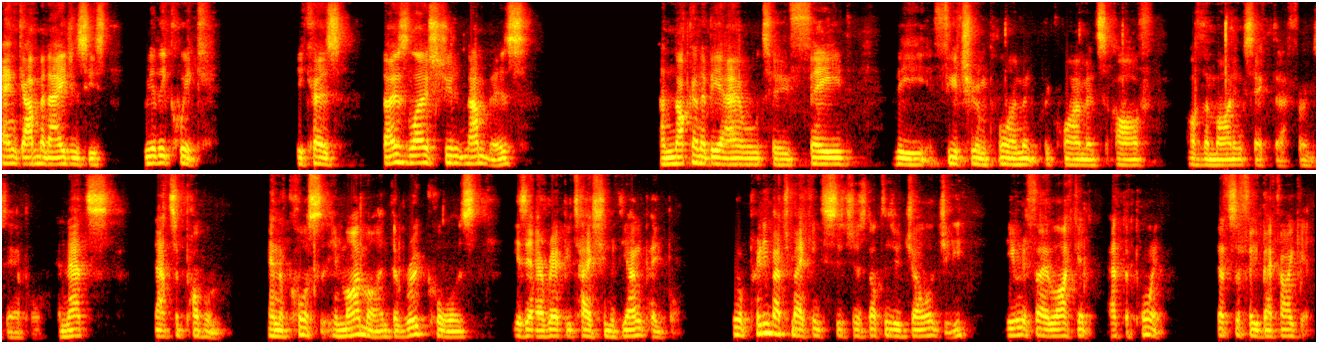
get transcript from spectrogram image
and government agencies really quick, because those low student numbers are not going to be able to feed the future employment requirements of of the mining sector, for example, and that's that's a problem. And of course, in my mind, the root cause is our reputation with young people who are pretty much making decisions not to do geology, even if they like it at the point. That's the feedback I get.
